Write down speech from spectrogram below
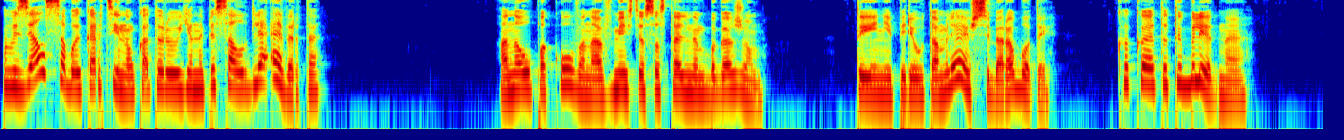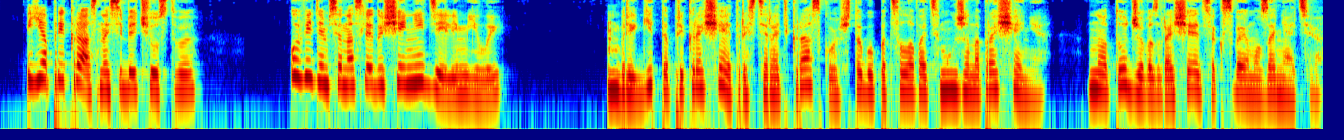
«Взял с собой картину, которую я написала для Эверта?» Она упакована вместе с остальным багажом. Ты не переутомляешь себя работой? Какая-то ты бледная. Я прекрасно себя чувствую. Увидимся на следующей неделе, милый. Бригитта прекращает растирать краску, чтобы поцеловать мужа на прощание, но тут же возвращается к своему занятию.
